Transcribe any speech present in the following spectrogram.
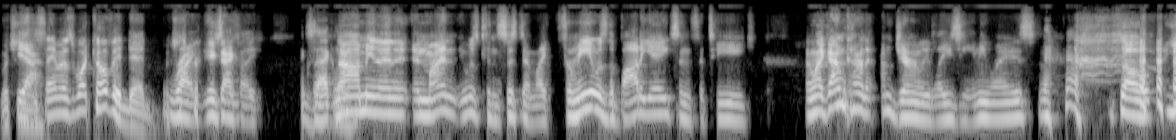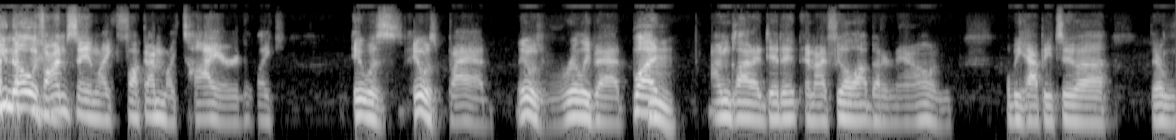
which is Yeah. the same as what COVID did. right, pretty- exactly. Exactly. No, I mean, and, and mine it was consistent. Like for me, it was the body aches and fatigue, and like I'm kind of I'm generally lazy anyways. So you know, if I'm saying like fuck, I'm like tired. Like it was it was bad. It was really bad. But Hmm. I'm glad I did it, and I feel a lot better now, and we'll be happy to. uh They're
